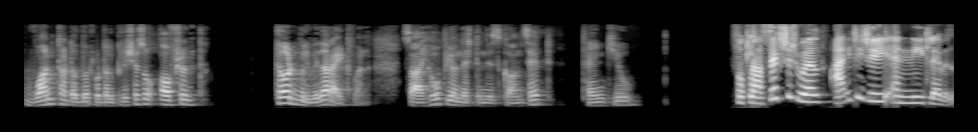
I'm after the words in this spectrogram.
one third of the total pressure. So option th third will be the right one. So i hope you understand this concept. Thank you. For class 6 to 12 IIT JEE and NEET level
